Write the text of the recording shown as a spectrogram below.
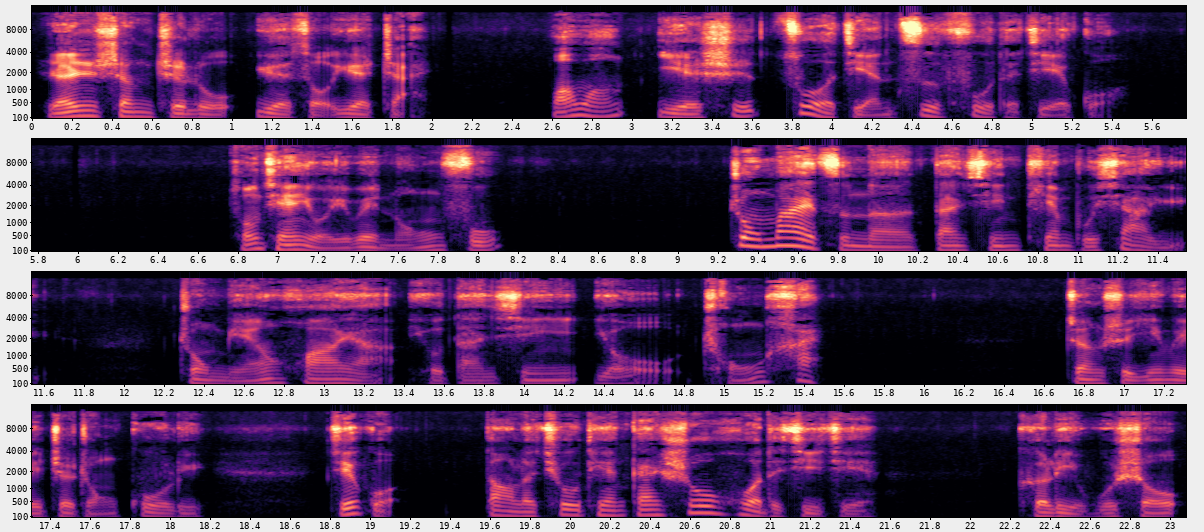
人生之路越走越窄，往往也是作茧自缚的结果。从前有一位农夫，种麦子呢，担心天不下雨；种棉花呀，又担心有虫害。正是因为这种顾虑，结果到了秋天该收获的季节，颗粒无收，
